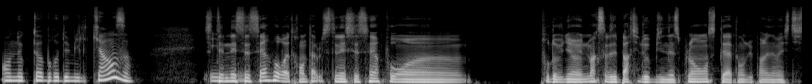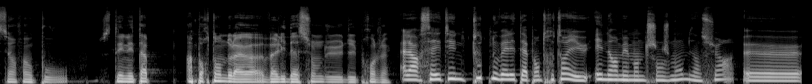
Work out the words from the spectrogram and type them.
en octobre 2015. C'était nécessaire pour être rentable? C'était nécessaire pour, euh, pour devenir une marque? Ça faisait partie de vos business plans? C'était attendu par les investisseurs? Enfin, C'était une étape importante de la validation du, du, projet Alors, ça a été une toute nouvelle étape. Entre-temps, il y a eu énormément de changements, bien sûr. Euh,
